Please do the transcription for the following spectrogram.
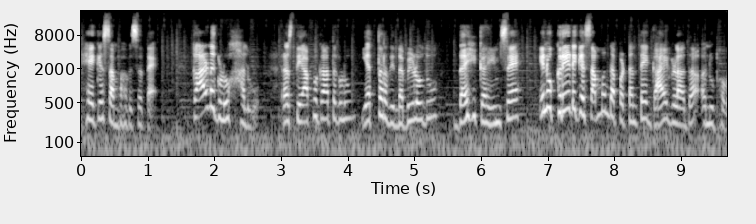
ಹೇಗೆ ಸಂಭವಿಸುತ್ತೆ? ಕಾರಣಗಳು ಹಲವು. ರಸ್ತೆ ಅಪಘಾತಗಳು, ಎತ್ತರದಿಂದ ಬೀಳೋದು ದೈಹಿಕ ಹಿಂಸೆ, ಇನ್ನು ಕ್ರೀಡೆಗೆ ಸಂಬಂಧಪಟ್ಟಂತೆ ಗಾಯಗಳಾದ ಅನುಭವ.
